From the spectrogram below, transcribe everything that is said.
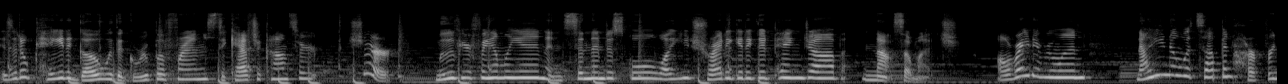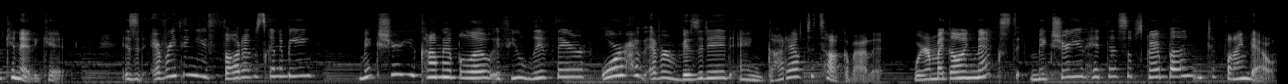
Is it okay to go with a group of friends to catch a concert? Sure. Move your family in and send them to school while you try to get a good paying job? Not so much. All right, everyone, now you know what's up in Hartford, Connecticut. Is it everything you thought it was going to be? Make sure you comment below if you live there or have ever visited and got out to talk about it. Where am I going next? Make sure you hit that subscribe button to find out.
